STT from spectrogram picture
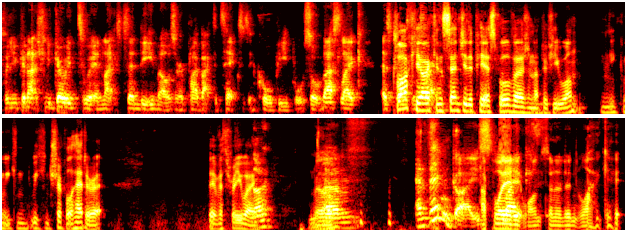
so you can actually go into it and like send emails and reply back to texts and call people. So that's like as part of Clarky, I can send you the PS4 version up if you want. And you can, we can we can triple header it. Bit of a three way. No? No, Um, and then, guys, I played it once and I didn't like it.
